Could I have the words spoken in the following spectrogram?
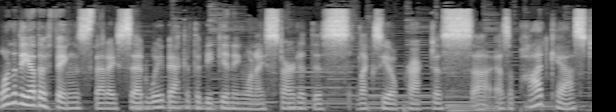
One of the other things that I said way back at the beginning when I started this Lectio practice uh, as a podcast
